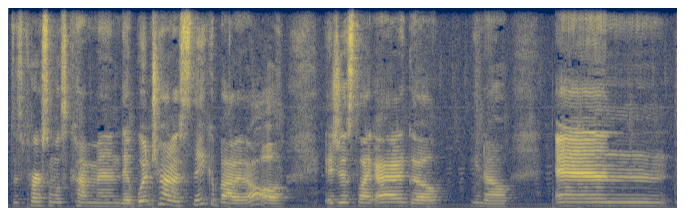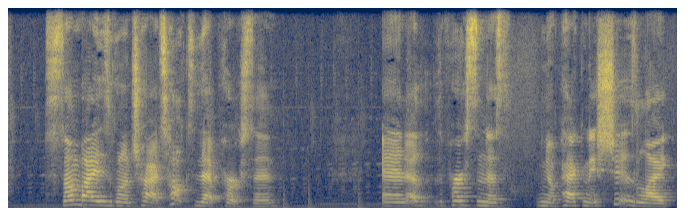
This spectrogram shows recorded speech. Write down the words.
this person was coming. They weren't trying to sneak about it at all. It's just like, I gotta go, you know. And somebody's gonna try to talk to that person. And the person that's you know, packing this shit is like,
